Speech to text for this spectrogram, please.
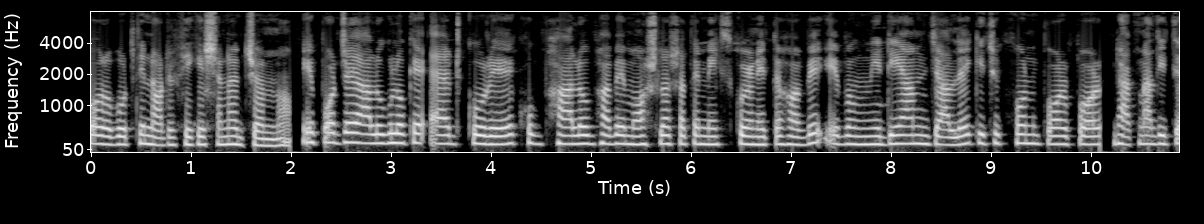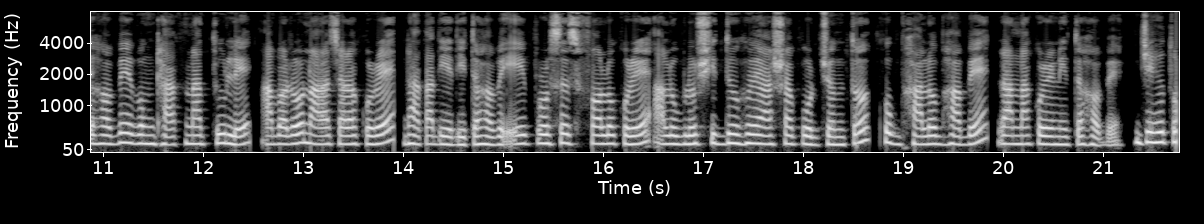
পরবর্তী নোটিফিকেশনের জন্য। এ পর্যায়ে আলুগুলোকে অ্যাড করে খুব ভালোভাবে মশলার সাথে মিক্স করে নিতে হবে এবং মিডিয়াম জালে কিছুক্ষণ পর পর ঢাকনা দিতে হবে এবং ঢাকনা তুলে আবারও নাড়াচাড়া করে ঢাকা দিয়ে দিতে হবে। এই প্রসেস ফলো করে আলুগুলো সিদ্ধ হয়ে আসা পর্যন্ত খুব ভালোভাবে রান্না করে নিতে হবে। যেহেতু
